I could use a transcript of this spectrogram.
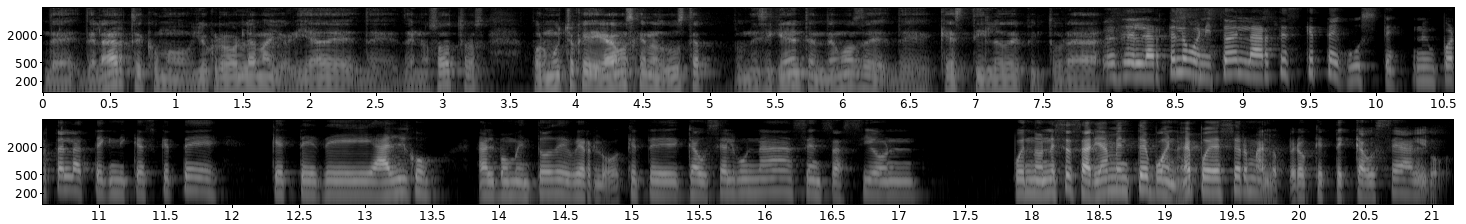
del arte, como yo creo la mayoría de, nosotros. Por mucho que digamos que nos gusta, pues ni siquiera entendemos de, qué estilo de pintura. Pues el arte, lo bonito del arte es que te guste, no importa la técnica, es que te, que te dé algo al momento de verlo, que te cause alguna sensación pues no necesariamente buena, ¿eh? puede ser malo, pero que te cause algo.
